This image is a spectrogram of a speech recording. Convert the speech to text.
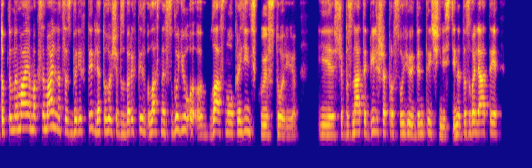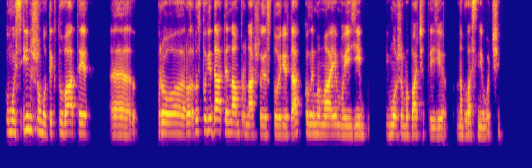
Тобто, ми маємо максимально це зберегти для того, щоб зберегти власне свою е, е, власну українську історію, і щоб знати більше про свою ідентичність і не дозволяти комусь іншому диктувати е, про розповідати нам про нашу історію, так коли ми маємо її і можемо бачити її на власні очі.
